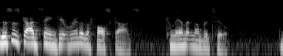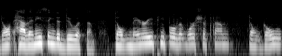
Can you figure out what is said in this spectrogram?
This is God saying, get rid of the false gods. Commandment number two. Don't have anything to do with them. Don't marry people that worship them. Don't go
